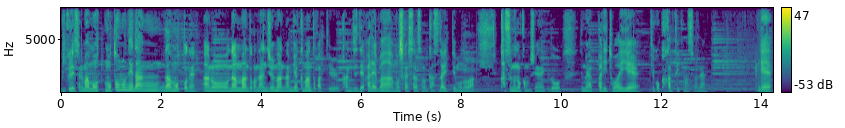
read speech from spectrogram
びっくりですよね。まあ、も、元の値段がもっとね、あのー、何万とか何十万、何百万とかっていう感じであれば、もしかしたらそのガス代っていうものは霞むのかもしれないけど、でもやっぱりとはいえ、結構かかってきますよね。で、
